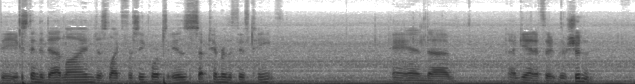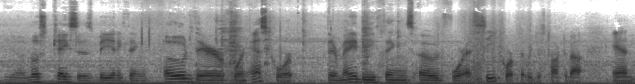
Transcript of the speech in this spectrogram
The extended deadline, just like for C Corps, is September the 15th. And uh, again, if there, there shouldn't, you know, in most cases, be anything owed there for an S Corp, there may be things owed for a C Corp that we just talked about. And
